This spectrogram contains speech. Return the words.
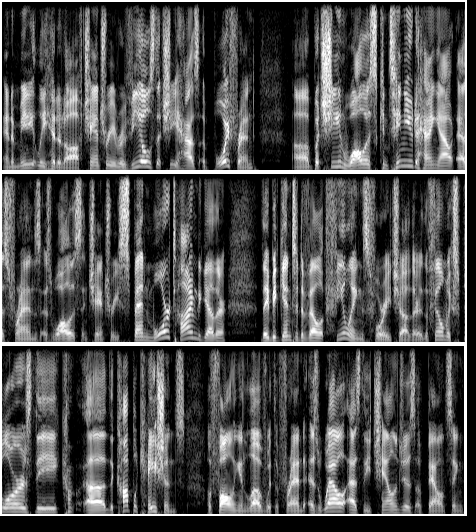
and immediately hit it off. Chantry reveals that she has a boyfriend, uh, but she and Wallace continue to hang out as friends as Wallace and Chantry spend more time together. They begin to develop feelings for each other. The film explores the uh, the complications of falling in love with a friend, as well as the challenges of balancing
